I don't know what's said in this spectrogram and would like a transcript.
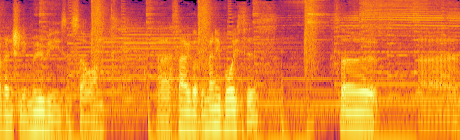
eventually movies and so on. Uh, so we've got the many voices. So uh,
